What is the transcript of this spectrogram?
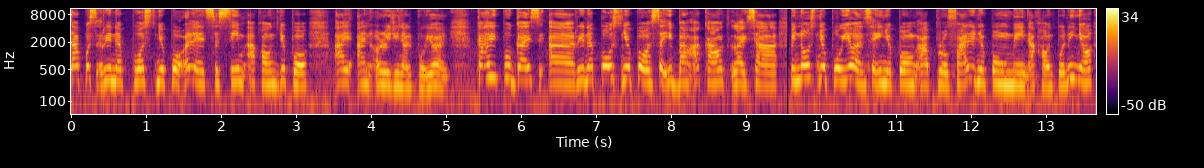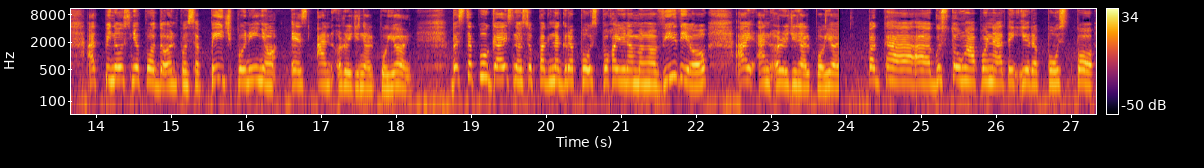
tapos rinepost nyo po ulit sa same account nyo po, ay unoriginal po yon. Kahit po guys, uh, rinepost nyo po sa ibang account, like sa, pinost nyo po yon sa inyo pong ah, profile, inyo pong main account po ninyo, at pinost nyo po doon po sa page po ninyo, is unoriginal po yon. Basta po guys, no, so pag nag-repost po kayo ng mga video, ay unoriginal po yon pagka ah, gusto nga po natin i-repost po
